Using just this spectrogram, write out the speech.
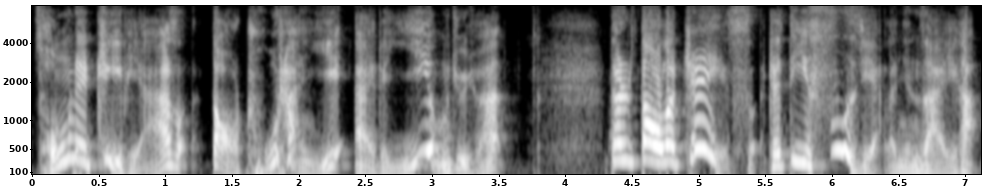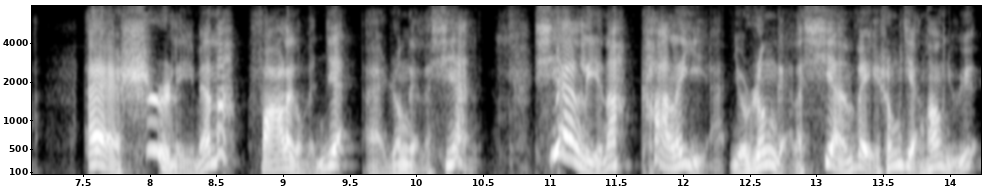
从这 GPS 到除颤仪，哎，这一应俱全。但是到了这次这第四届了，您再一看，哎，市里面呢发了个文件，哎，扔给了县里，县里呢看了一眼，又扔给了县卫生健康局。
